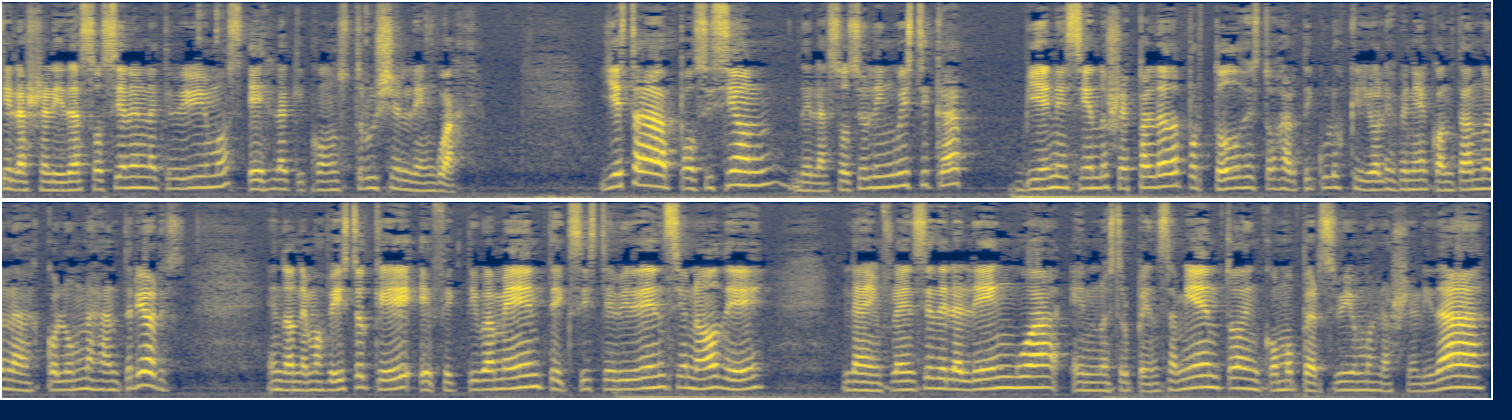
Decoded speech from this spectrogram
que la realidad social en la que vivimos es la que construye el lenguaje. Y esta posición de la sociolingüística viene siendo respaldada por todos estos artículos que yo les venía contando en las columnas anteriores, en donde hemos visto que efectivamente existe evidencia, ¿no?, de la influencia de la lengua en nuestro pensamiento, en cómo percibimos la realidad,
